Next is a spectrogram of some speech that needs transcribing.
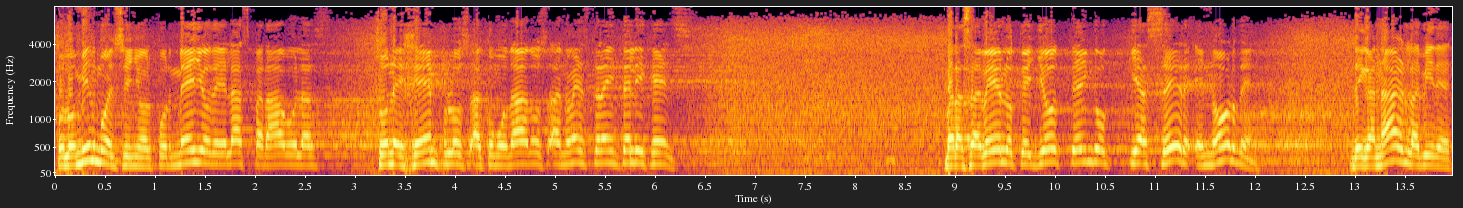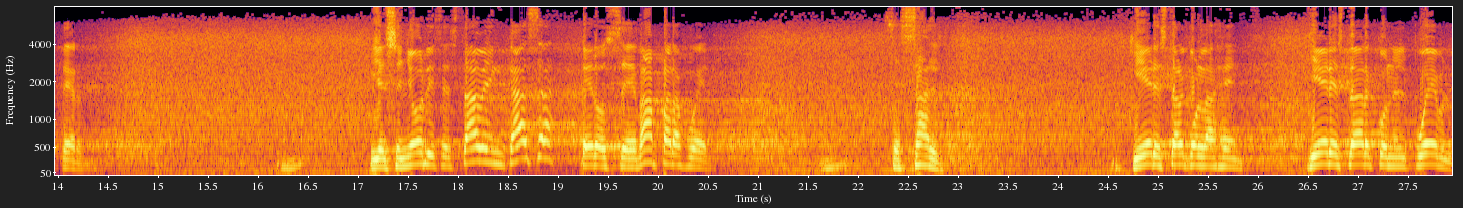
Por lo mismo el Señor, por medio de las parábolas, son ejemplos acomodados a nuestra inteligencia para saber lo que yo tengo que hacer en orden de ganar la vida eterna. Y el Señor dice, estaba en casa, pero se va para afuera. Se sale. Quiere estar con la gente. Quiere estar con el pueblo.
